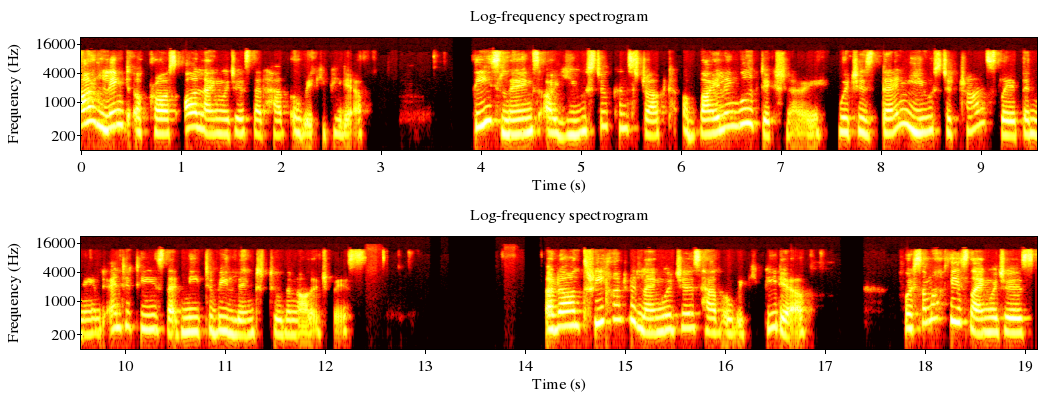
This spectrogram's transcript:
are linked across all languages that have a Wikipedia. These links are used to construct a bilingual dictionary, which is then used to translate the named entities that need to be linked to the knowledge base. Around 300 languages have a Wikipedia. For some of these languages,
